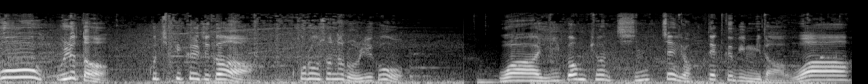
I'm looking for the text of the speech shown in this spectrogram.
오 올렸다. 코치피클즈가 코로 손을 올리고. 와 이번 편 진짜 역대급입니다. 와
